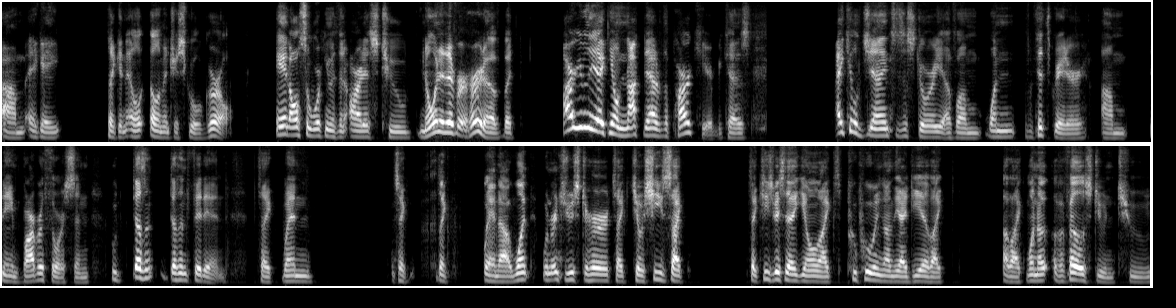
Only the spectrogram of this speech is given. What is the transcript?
um, like a like an elementary school girl, and also working with an artist who no one had ever heard of, but arguably like you know knocked it out of the park here because I Killed Giants is a story of um one fifth grader um named Barbara Thorson who doesn't doesn't fit in. It's like when it's like like when uh one when we're introduced to her, it's like you know she's like it's like she's basically like, you know like poo pooing on the idea of like of like one of, a fellow student who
